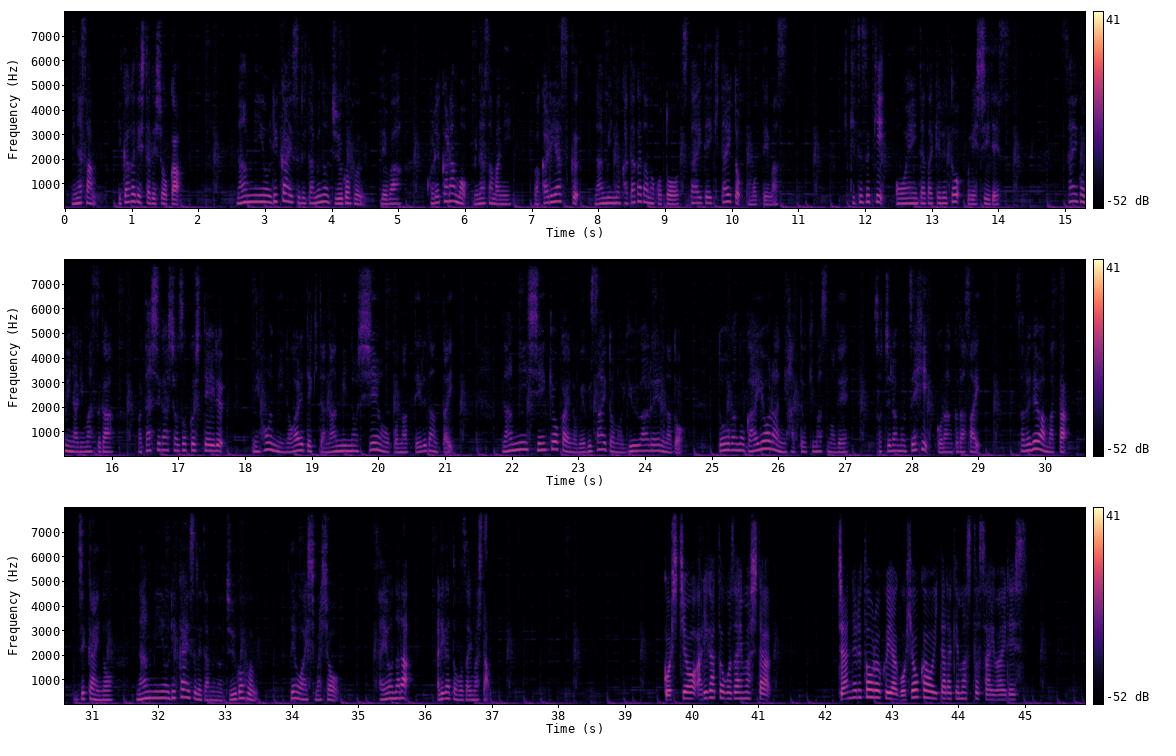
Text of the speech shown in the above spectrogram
皆さん、いかがでしたでしょうか？難民を理解するための15分では、これからも皆様にわかりやすく難民の方々のことを伝えていきたいと思っています。引き続き応援いただけると嬉しいです。最後になりますが、私が所属している日本に逃れてきた難民の支援を行っている団体、難民支援協会のウェブサイトの URL など、動画の概要欄に貼っておきますので、そちらもぜひご覧ください。それではまた次回の難民を理解するための15分でお会いしましょう。さようなら。ありがとうございました。ご視聴ありがとうございました。チャンネル登録やご評価をいただけますと幸いです。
